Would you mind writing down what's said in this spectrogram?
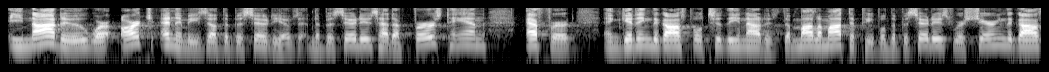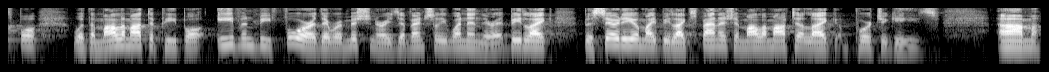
Inadu were arch enemies of the Basodios, and the Basodios had a first hand effort in getting the gospel to the Inadus. The Malamata people, the Basodios, were sharing the gospel with the Malamata people even before there were missionaries eventually went in there. It'd be like Basodio might be like Spanish and Malamata like Portuguese. Um,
